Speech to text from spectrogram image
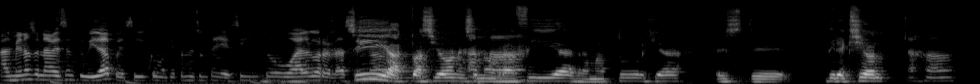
al menos una vez en tu vida, pues sí, como que tomes un tallercito o algo relacionado. Sí, actuación, Ajá. escenografía, dramaturgia, este, dirección. Ajá.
